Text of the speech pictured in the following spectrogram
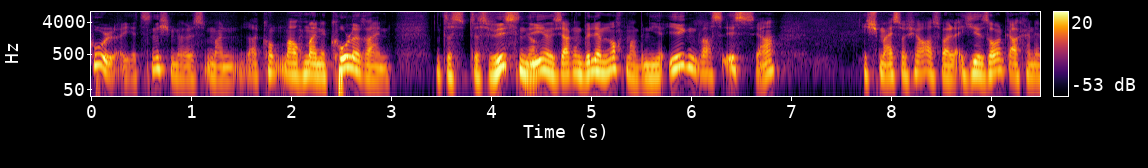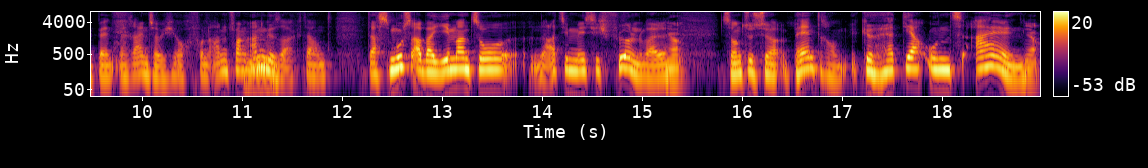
cool, jetzt nicht mehr. Das, mein, da kommt auch meine Kohle rein. Und das, das wissen die. Und ich sage William nochmal, wenn hier irgendwas ist, ja, ich schmeiß euch raus, weil hier soll gar keine Band mehr rein. Das habe ich auch von Anfang Mhm. an gesagt. Und das muss aber jemand so nazimäßig führen, weil Ja. sonst ist ja Bandraum, gehört ja uns allen. Ja.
